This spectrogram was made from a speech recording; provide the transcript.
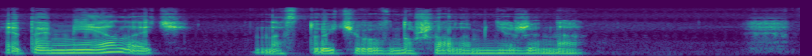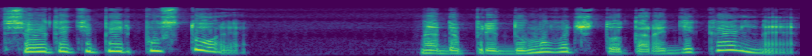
«Это мелочь», — настойчиво внушала мне жена. Все это теперь пустое. Надо придумывать что-то радикальное.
